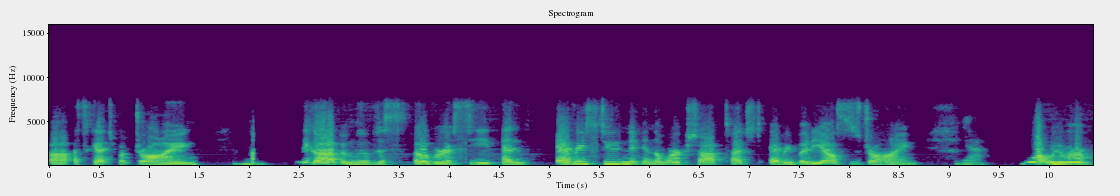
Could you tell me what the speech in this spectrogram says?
uh, a sketchbook drawing. Mm-hmm. They got up and moved us over a seat, and every student in the workshop touched everybody else's drawing. Yeah. What we were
